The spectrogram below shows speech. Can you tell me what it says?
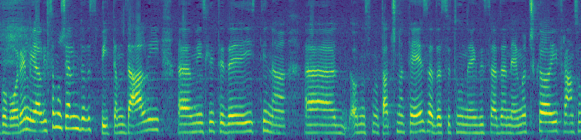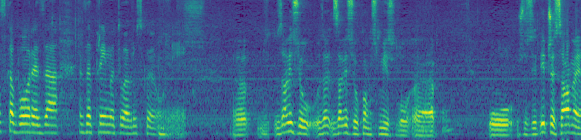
govorili, ali samo želim da vas pitam, da li e, mislite da je istina, odnosno tačna teza da se tu negdje sada Nemačka i Francuska bore za primat u Evropskoj uniji? Zavisi u kom smislu. U, što se tiče same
